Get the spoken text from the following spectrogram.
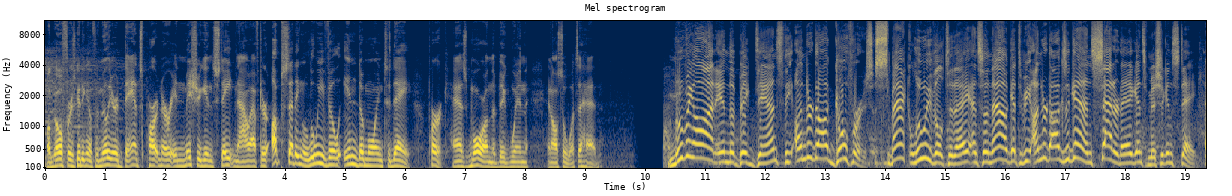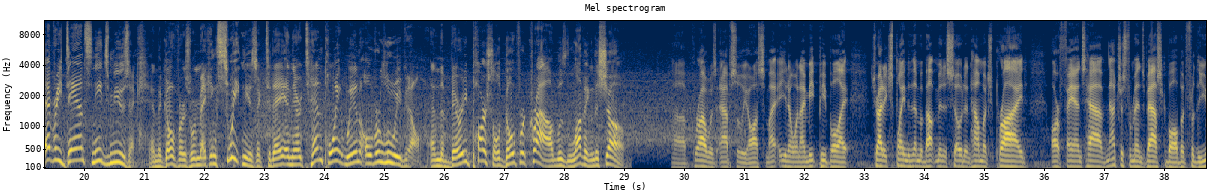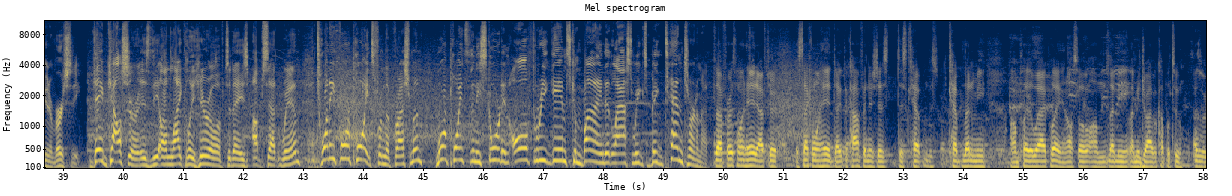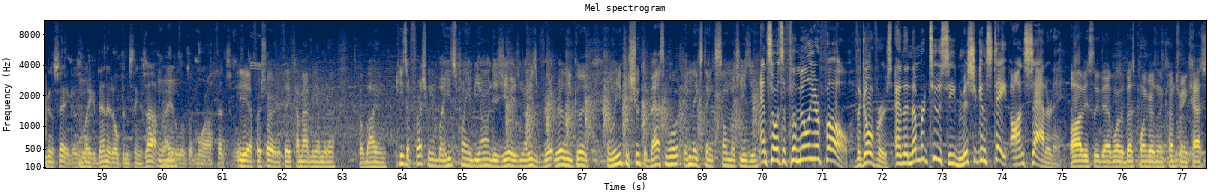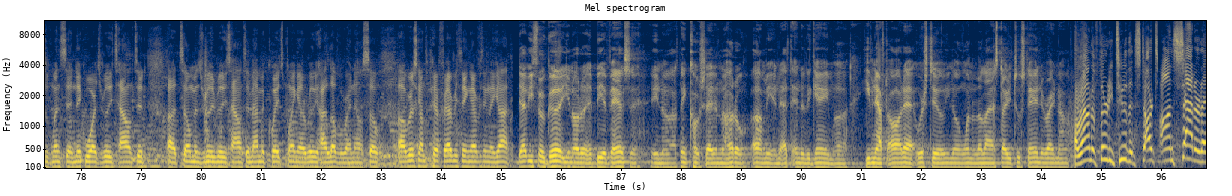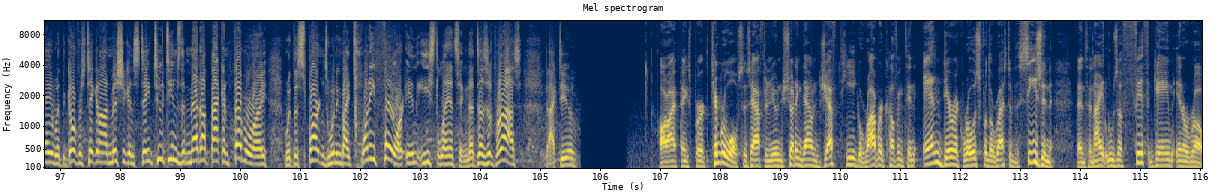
Well, Gophers getting a familiar dance partner in Michigan State now after upsetting Louisville in Des Moines today. Perk has more on the big win and also what's ahead. Moving on in the big dance, the underdog Gophers smack Louisville today and so now get to be underdogs again Saturday against Michigan State. Every dance needs music, and the Gophers were making sweet music today in their 10 point win over Louisville. And the very partial Gopher crowd was loving the show. Uh, was absolutely awesome. I, you know, when I meet people, I try to explain to them about Minnesota and how much pride our fans have, not just for men's basketball, but for the university. Gabe Kalscheur is the unlikely hero of today's upset win. 24 points from the freshman, more points than he scored in all three games combined at last week's Big Ten tournament. That first one hit, after the second one hit, the, the confidence just just kept just kept letting me um, play the way I play, and also um, let me let me drive a couple too. That's what I was gonna say, because mm -hmm. like then it opens things up, mm -hmm. right, a little bit more offensively. Yeah, for sure. If they come at me, I'm gonna go by him. He's a freshman, but he's playing beyond his years. You know, he's re really good. And when you can shoot the basketball, it makes things so much easier. And so it's a familiar foe, the Gophers, and the number two seed Michigan State on Saturday. Obviously, they have one of the best point guards in the country in Cassius Winston. Nick Ward's really talented. Uh, Tillman's really, really talented. Matt McQuaid's playing at a really high level right now. So uh, we're just going to prepare for everything, everything they got. That you feel good, you know, to be advancing. You know, I think Coach said in the huddle, uh, I mean, at the end of the game, uh, even after all that, we're still, you know, one of the last 32 standing right now. A round of 32 that starts on Saturday with the Gophers taking on Michigan State, two teams that met up back in February with the Spartans winning by 24 in East Lansing. That does it for us. Back to you. All right, thanks, Perk. Timberwolves this afternoon shutting down Jeff Teague, Robert Covington, and Derrick Rose for the rest of the season. Then tonight lose a fifth game in a row.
